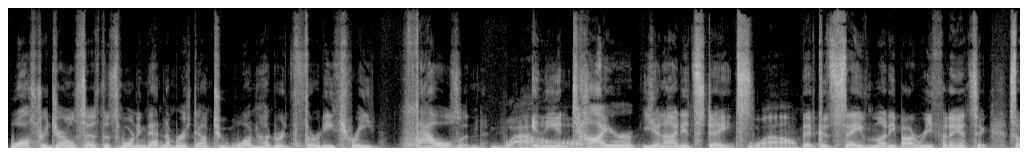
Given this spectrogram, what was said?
Wall Street Journal says this morning that number is down to 133,000 Wow. in the entire United States. Wow. That could save money by refinancing. So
